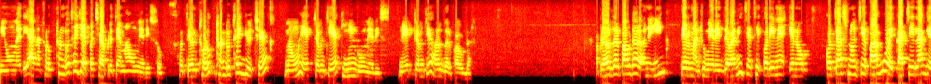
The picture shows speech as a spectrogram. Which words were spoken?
નહીં ઉમેરી આને થોડુંક ઠંડુ થઈ જાય, પછી આપણે તેમાં ઉમેરીશું. તેલ થોડુંક ઠંડુ થઈ ગયું છે, એમાં હું એક ચમચી એક હિંગ ઉમેરીશ. ને એક ચમચી હળદર પાવડર. આપણે હળદર પાવડર અને હિંગ તેલમાં જ ઉમેરી દેવાની, જેથી કરીને એનો કચાસનો જે ભાગ હોય, કાચી લાગે,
